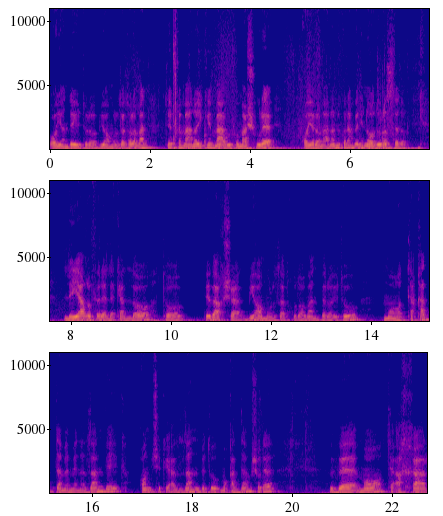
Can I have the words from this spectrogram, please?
آینده تو را بیامرزد. حالا من طبق معنایی که معروف و مشهوره آیه را معنا می‌کنم ولی نادرسته دا لیغفر لک الله تا ببخشد بیامرزد خداوند برای تو ما تقدم من ذنبک آنچه که از زن به تو مقدم شده و ما تأخر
